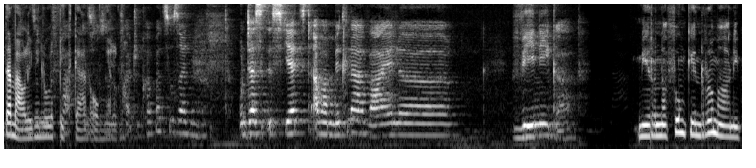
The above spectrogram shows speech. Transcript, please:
Tämä oli minulle pitkään ongelma. Und das ist jetzt aber mittlerweile weniger. Mirna Funkin romaani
